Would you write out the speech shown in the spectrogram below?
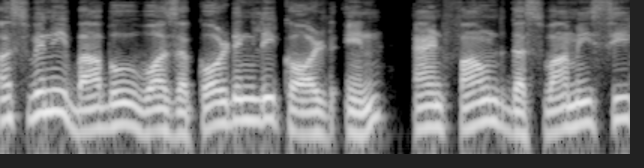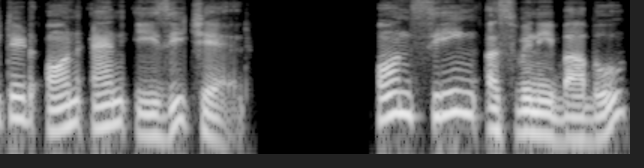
Aswini Babu was accordingly called in and found the Swami seated on an easy chair. On seeing Aswini Babu,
